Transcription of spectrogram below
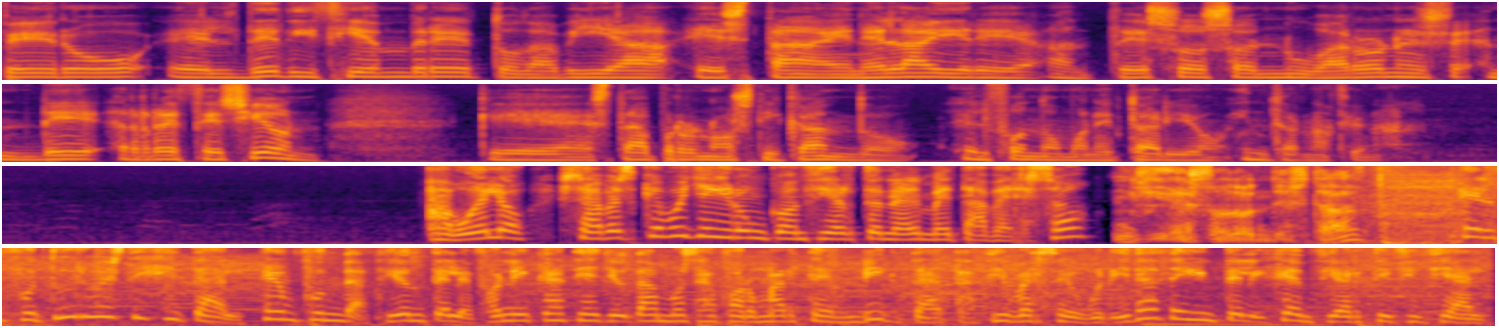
pero el de diciembre todavía está en el aire ante esos nubarones de recesión que está pronosticando el Fondo Monetario Internacional. Abuelo, ¿sabes que voy a ir a un concierto en el metaverso? ¿Y eso dónde está? El futuro es digital. En Fundación Telefónica te ayudamos a formarte en Big Data, ciberseguridad e inteligencia artificial.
